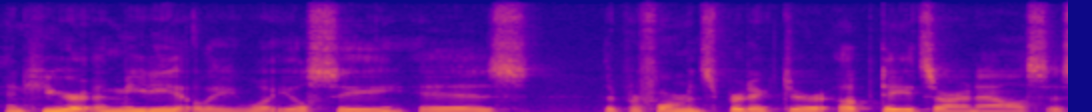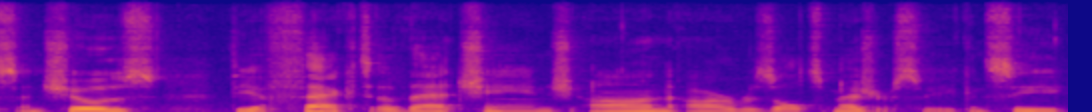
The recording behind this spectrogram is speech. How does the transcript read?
And here immediately what you'll see is the performance predictor updates our analysis and shows the effect of that change on our results measures. So you can see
